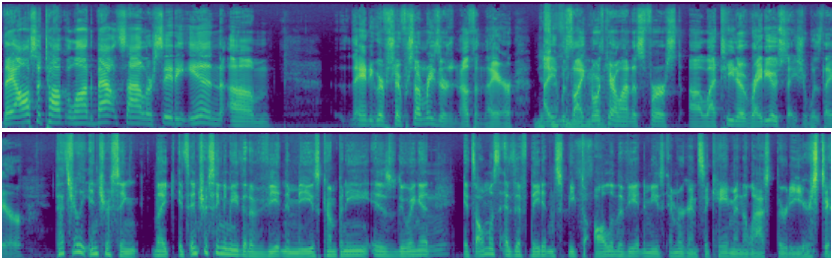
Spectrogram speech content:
They also talk a lot about Siler City in um, the Andy Griffith show. For some reason, there's nothing there. There's it was like there. North Carolina's first uh, Latino radio station was there. That's really interesting. Like, it's interesting to me that a Vietnamese company is doing it. Mhm. It's almost as if they didn't speak to all of the Vietnamese immigrants that came in the last 30 years to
